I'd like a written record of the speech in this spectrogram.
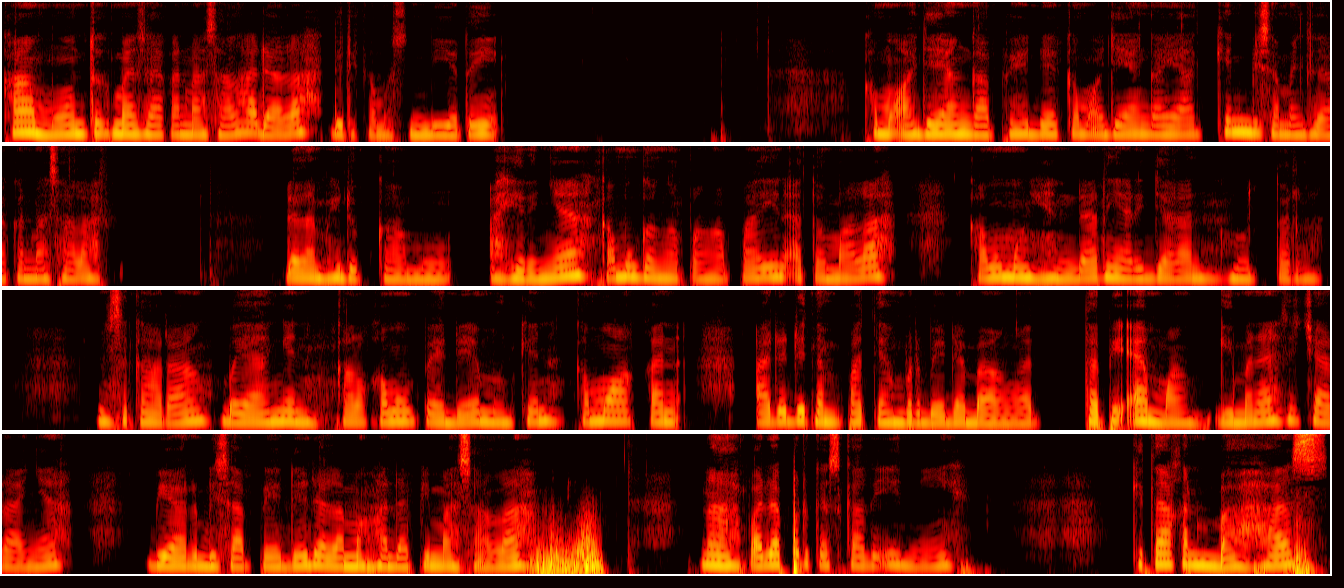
kamu untuk menyelesaikan masalah adalah diri kamu sendiri. Kamu aja yang gak pede, kamu aja yang gak yakin bisa menyelesaikan masalah dalam hidup kamu. Akhirnya kamu gak ngapa-ngapain atau malah kamu menghindar nyari jalan muter. Dan sekarang bayangin kalau kamu pede mungkin kamu akan ada di tempat yang berbeda banget. Tapi emang gimana sih caranya biar bisa pede dalam menghadapi masalah? Nah, pada podcast kali ini kita akan bahas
